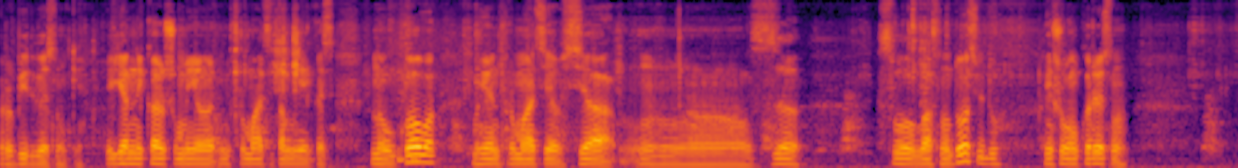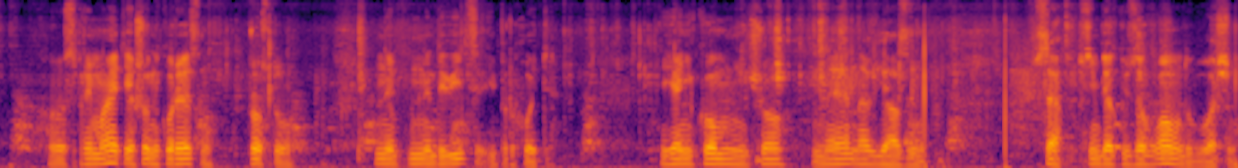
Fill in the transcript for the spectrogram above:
робіть висновки. Я не кажу, що моя інформація там є якась наукова. Моя інформація вся з свого власного досвіду. Якщо вам корисно, е, сприймайте, якщо не корисно, просто не, не дивіться і приходьте. Я нікому нічого не нав'язую. Все, всім дякую за увагу, до побачення.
